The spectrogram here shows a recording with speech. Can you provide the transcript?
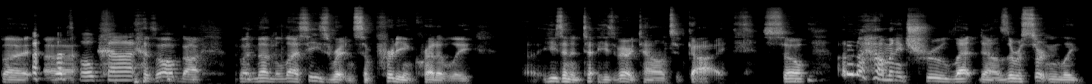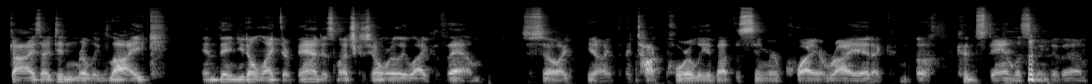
but uh, let's hope not. let's hope not. But nonetheless, he's written some pretty incredibly he's an he's a very talented guy. So I don't know how many true letdowns. There were certainly guys I didn't really like, and then you don't like their band as much because you don't really like them. So I, you know, I, I talk poorly about the singer Quiet Riot. I couldn't, ugh, couldn't stand listening to them.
